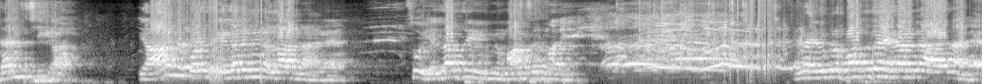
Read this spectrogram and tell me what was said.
தன்சிகா. யாருங்க குழந்தை எல்லாருமே நல்லா ஆடினாங்க ஸோ எல்லாத்தையும் இவங்க மாஸ்டர் மாதிரி. ஏன்னா இவங்களை பார்த்து தான் எல்லாருமே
